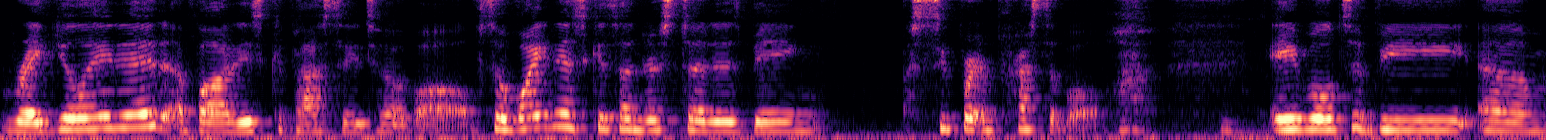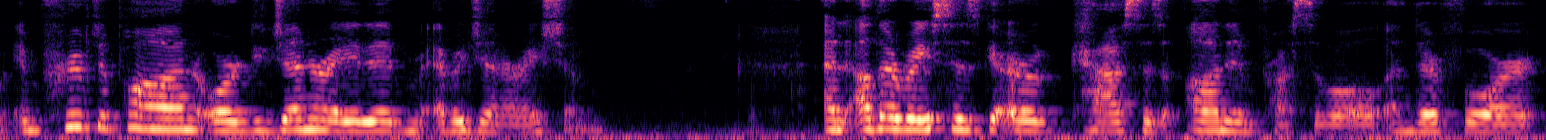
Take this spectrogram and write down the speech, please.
regulated a body's capacity to evolve. So, whiteness gets understood as being super impressible, able to be um, improved upon or degenerated every generation. And other races get, are cast as unimpressible and therefore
